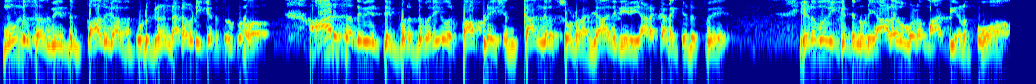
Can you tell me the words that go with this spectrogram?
மூன்று சதவீதத்துக்கு பாதுகாப்பு கொடுக்கணும் நடவடிக்கை எடுத்திருக்கணும். ஆறு சதவீதத்தை பொறுத்தவரை ஒரு பாப்புலேஷன் காங்கிரஸ் சொல்றான் ஜாதி ரீதியான கணக்கெடுப்பு. இடஒதுக்கீட்டினுடைய அளவுகோலை மாத்தி அனுப்புவோம்.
